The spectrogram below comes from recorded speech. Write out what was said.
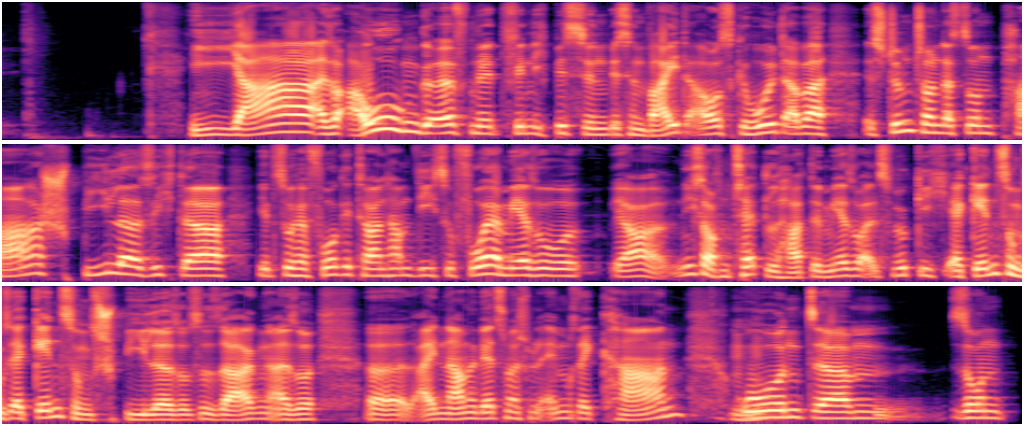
Ja, also Augen geöffnet finde ich ein bisschen, bisschen weit ausgeholt, aber es stimmt schon, dass so ein paar Spieler sich da jetzt so hervorgetan haben, die ich so vorher mehr so, ja, nicht so auf dem Zettel hatte, mehr so als wirklich Ergänzungs-, Ergänzungsspieler sozusagen. Also äh, ein Name wäre zum Beispiel Emre Khan mhm. und ähm, so ein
